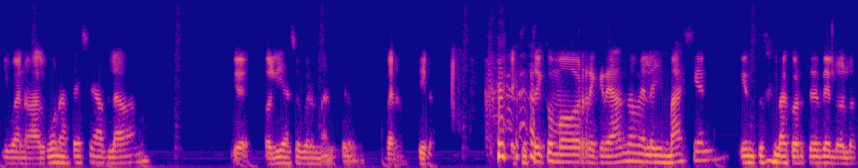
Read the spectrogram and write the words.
Y, y bueno, algunas veces hablábamos y olía súper mal, pero bueno, tiro. Es que estoy como recreándome la imagen y entonces me acordé del olor.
